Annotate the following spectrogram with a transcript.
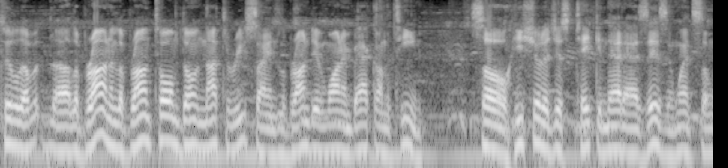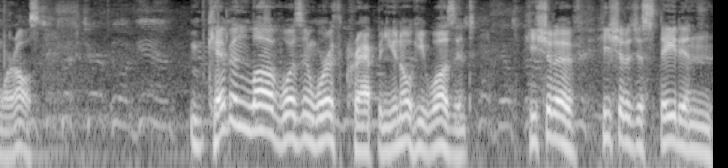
To Le- uh, LeBron, and LeBron told him don't not to resign. LeBron didn't want him back on the team, so he should have just taken that as is and went somewhere else. Kevin Love wasn't worth crap, and you know he wasn't. He should have he should have just stayed in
